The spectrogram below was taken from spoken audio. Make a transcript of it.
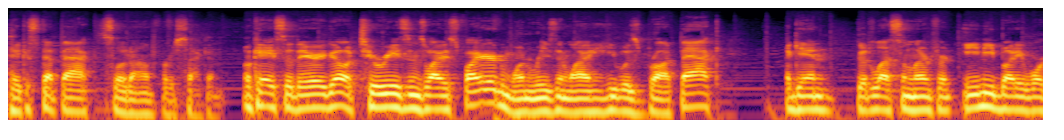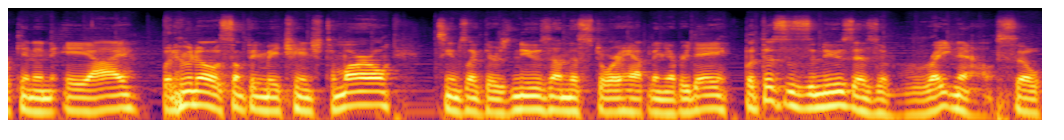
take a step back, slow down for a second. Okay, so there you go. Two reasons why he was fired, one reason why he was brought back. Again, good lesson learned for anybody working in AI, but who knows, something may change tomorrow. Seems like there's news on this story happening every day, but this is the news as of right now. So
